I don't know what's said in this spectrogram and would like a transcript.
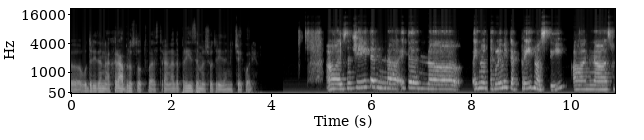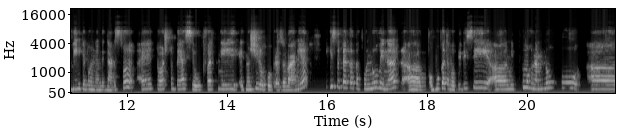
одредена храброст од твоја страна да преземеш одредени чекори. А, значи, еден, еден, едно од најголемите предности а, на студиите по новинарство е тоа што беа се упфатни едно широко образование. Исто така како новинар, а, обуката во BBC а, ни помогна многу а,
